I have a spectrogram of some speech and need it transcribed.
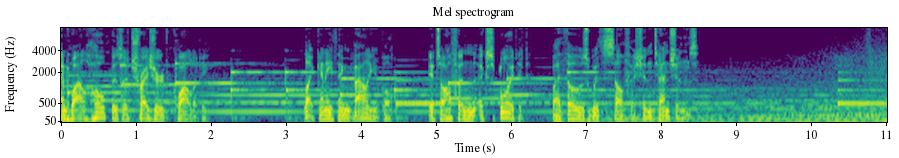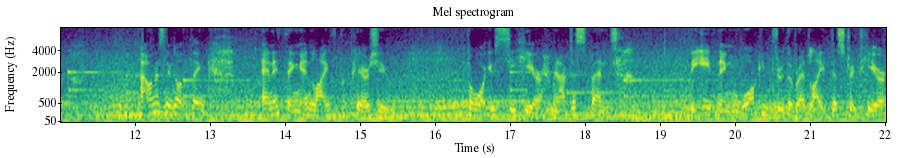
And while hope is a treasured quality, like anything valuable, it's often exploited by those with selfish intentions. Honestly don't think anything in life prepares you for what you see here. I mean, I've just spent the evening walking through the red light district here.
